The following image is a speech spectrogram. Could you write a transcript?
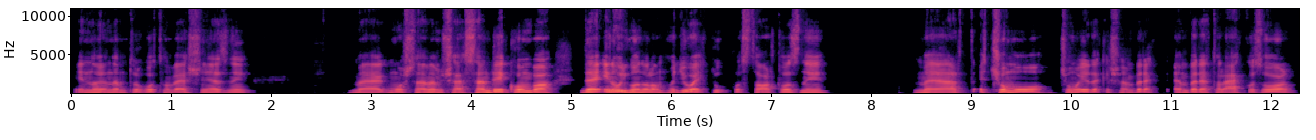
én nagyon nem tudok otthon versenyezni, meg most nem is áll szándékomba, de én úgy gondolom, hogy jó egy klubhoz tartozni, mert egy csomó, csomó érdekes emberek, emberre találkozol.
